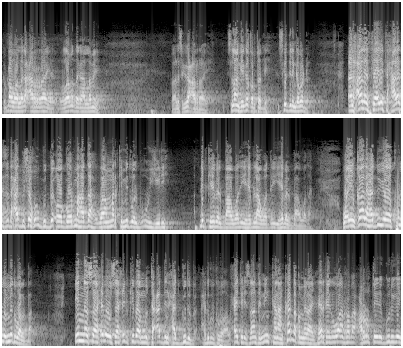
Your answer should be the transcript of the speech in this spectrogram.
Gabdhaha waa laga cararaaye lama dagaalame waa la iskaga cararaaye. Islaamka iga qabta dheh iska dilin gabadha alxaala aaalia xaaladii saddexaad buu sheekhu u gudbay oo goorma hadda waa markii mid walba uu yidhi dhibka hebel baa wada iyo heblaa wada iyo hebel baa wada wain qaala hadduu yidhahdo kullu mid walba ina saaxibahu saaxiibkiibaa mutacadin xadgudub xadgudubka wada waxay tihi islaanta ninkanaan ka dhaqmi reerkayga waan rabaa carruurtayda gurigay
